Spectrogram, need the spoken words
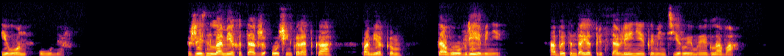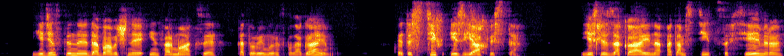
и он умер. Жизнь Ламеха также очень коротка по меркам того времени. Об этом дает представление комментируемая глава. Единственная добавочная информация, которой мы располагаем, это стих из Яхвиста – если за Каина отомстится всемеро,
